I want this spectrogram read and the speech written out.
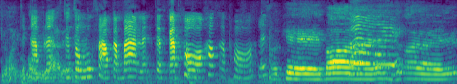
feel like จะ you're กลับ lonely แล้ว without จะ it. ส่งลูกสาวกลับบ้านแล้ว จะกลับหอเข้ากลับหอ Let's Okay, bye. Bye. All right.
